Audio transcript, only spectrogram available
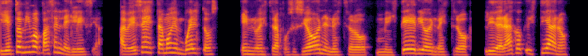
Y esto mismo pasa en la iglesia. A veces estamos envueltos en nuestra posición, en nuestro ministerio, en nuestro liderazgo cristiano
